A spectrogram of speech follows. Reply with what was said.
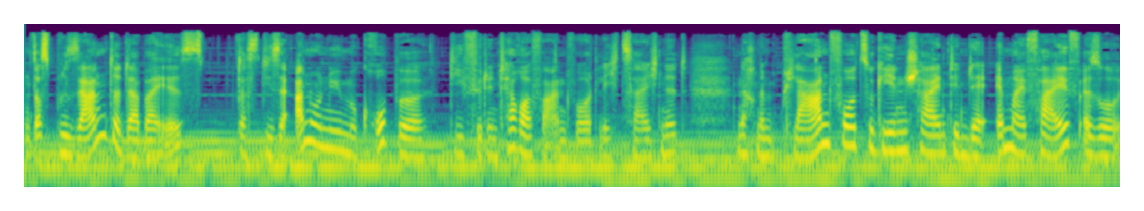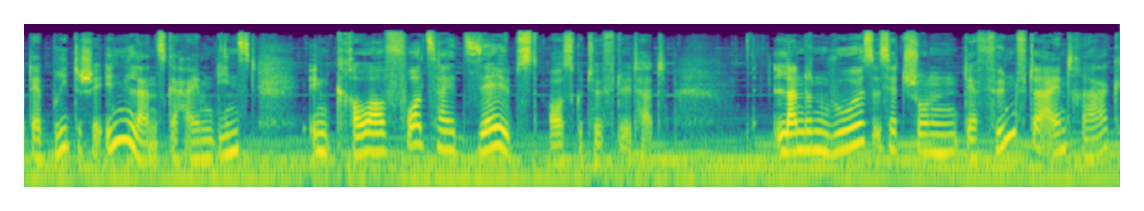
Und das Brisante dabei ist, dass diese anonyme Gruppe, die für den Terror verantwortlich zeichnet, nach einem Plan vorzugehen scheint, den der MI5, also der britische Inlandsgeheimdienst, in grauer Vorzeit selbst ausgetüftelt hat. London Rules ist jetzt schon der fünfte Eintrag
